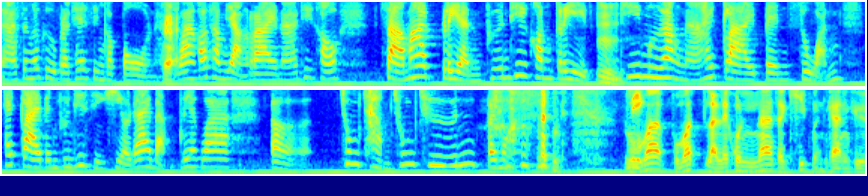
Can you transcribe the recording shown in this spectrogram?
นะซึ่งก็คือประเทศสิงคโปร์นะครับว่าเขาทำอย่างไรนะที่เขาสามารถเปลี่ยนพื้นที่คอนกรีตอืมพื้นที่เมืองนะให้กลายเป็นสวน ให้กลายเป็นพื้นที่สีเขียวได้แบบเรียกว่าเอ่อชุ่มฉ่ำชุ่มชื้นไปหมดผมว่าผมว่าหลายๆคนน่าจะคิดเหมือนกันคือ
